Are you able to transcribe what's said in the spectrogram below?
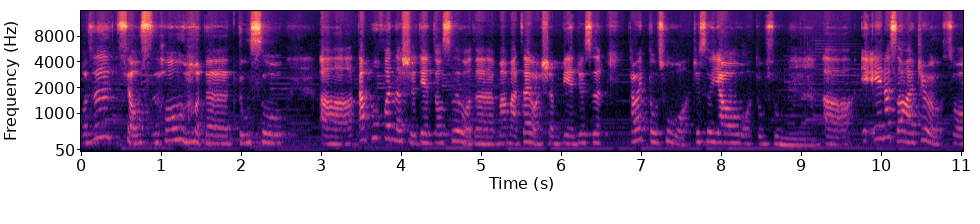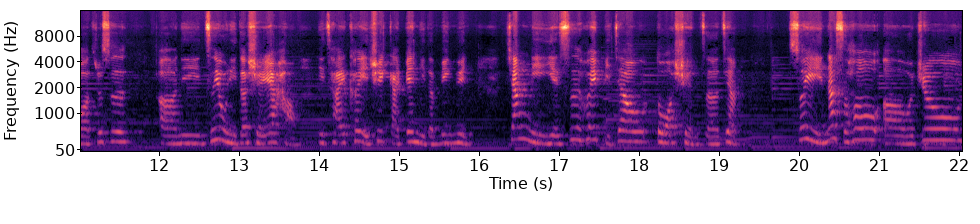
我是小时候我的读书，呃，大部分的时间都是我的妈妈在我身边，就是她会督促我，就是要我读书。嗯、呃，因因为那时候她就有说，就是。呃，你只有你的学业好，你才可以去改变你的命运，这样你也是会比较多选择这样。所以那时候，呃，我就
